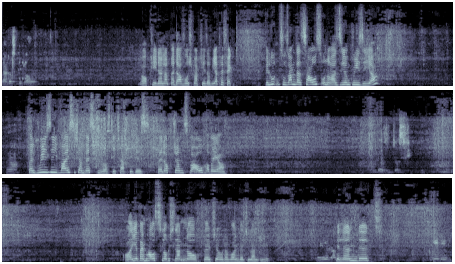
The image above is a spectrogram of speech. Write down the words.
Ja, das geht auch. Okay, dann landen wir da, wo ich markiert habe. Ja, perfekt. Wir looten zusammen das Haus und rasieren Greasy, ja? Ja. Bei Greasy weiß ich am besten, was die Taktik ist. Bei Lockjam zwar auch, aber ja. Da sind das viele. Oh, hier beim Haus, glaube ich, landen auch welche oder wollen welche landen. Ne? Nee. Gelandet. Ich seh den.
